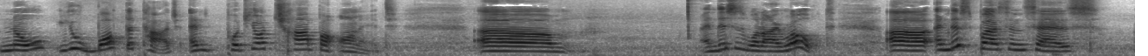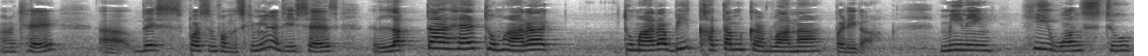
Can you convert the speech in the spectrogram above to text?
No, you bought the Taj and put your chapa on it. Um, and this is what I wrote. Uh, and this person says, okay, uh, this person from this community says, लगता है तुम्हारा तुम्हारा भी खत्म करवाना पड़ेगा meaning he wants to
